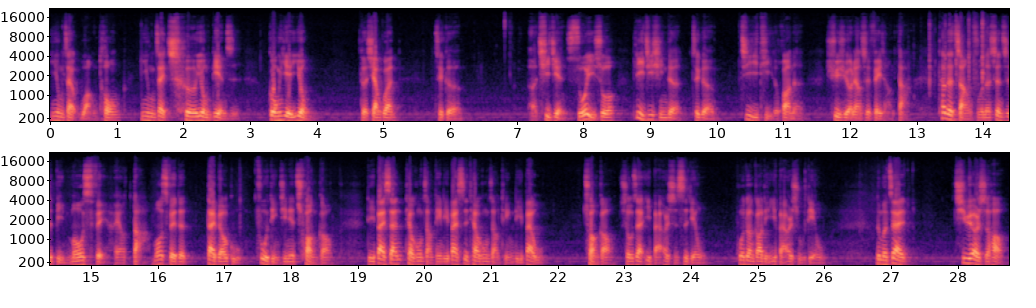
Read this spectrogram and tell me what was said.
应用在网通、应用在车用电子、工业用的相关这个呃器件，所以说立基型的这个记忆体的话呢，需求量是非常大，它的涨幅呢甚至比 MOSFET 还要大，MOSFET 的代表股。富鼎今天创高，礼拜三跳空涨停，礼拜四跳空涨停，礼拜五创高，收在一百二十四点五，波段高点一百二十五点五。那么在七月二十号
